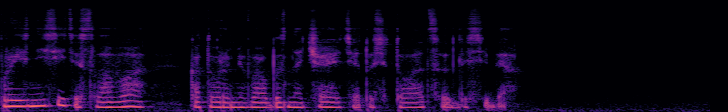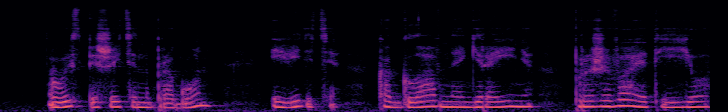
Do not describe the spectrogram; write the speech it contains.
произнесите слова, которыми вы обозначаете эту ситуацию для себя. Вы спешите на прогон и видите, как главная героиня проживает ее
